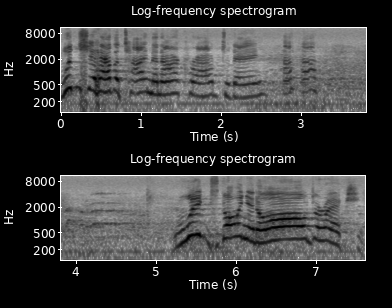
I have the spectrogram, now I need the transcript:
Wouldn't you have a time in our crowd today? Wigs going in all directions.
